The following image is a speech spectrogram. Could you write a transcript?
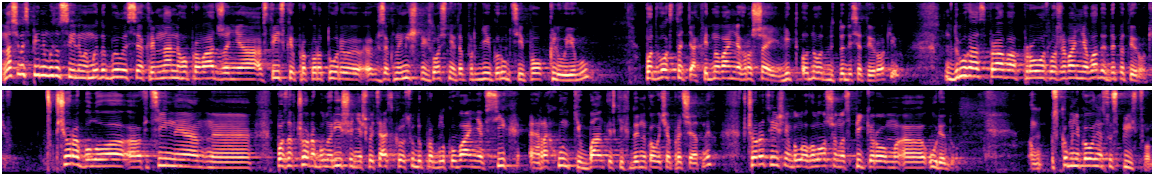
Нашими спільними зусиллями ми добилися кримінального провадження австрійської прокуратури е, з економічних злочинів та протидії корупції по Клюєву. По двох статтях відмивання грошей від 1 до 10 років. Друга справа про зловживання владою до 5 років. Вчора було е, офіційне, е, позавчора було рішення швейцарського суду про блокування всіх рахунків банківських Януковича причетних. Вчора це рішення було оголошено спікером е, уряду, скомуніковане суспільством.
